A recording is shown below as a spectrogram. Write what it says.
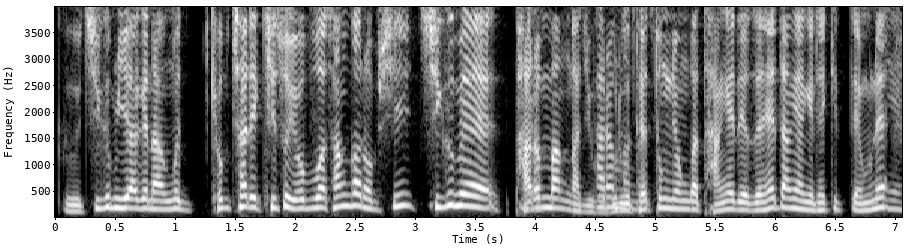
그 지금 이야기 나온 건 경찰의 기소 여부와 상관없이 지금의 발언만 가지고 발언만 그리고 가지고. 대통령과 당에 대해서 해당 행위를 했기 때문에 예.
